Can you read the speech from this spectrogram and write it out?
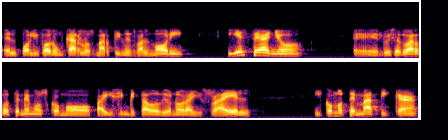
el Poliforum Carlos Martínez Balmori y este año, eh, Luis Eduardo, tenemos como país invitado de honor a Israel y como temática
